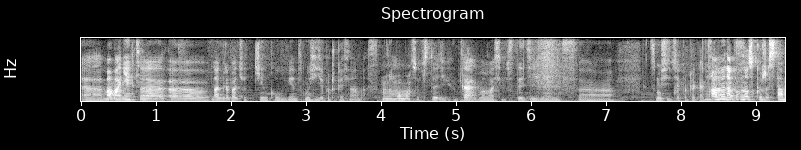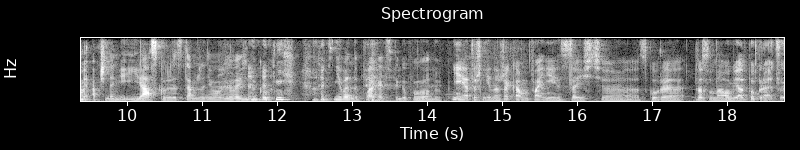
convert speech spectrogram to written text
E, Mama nie chce e, nagrywać odcinków, więc musicie poczekać na nas. No, mama się wstydzi chyba. Tak, mama się wstydzi, więc, e, musicie poczekać. A my na nas. pewno skorzystamy, a przynajmniej ja skorzystam, że nie mogę wejść do kuchni, więc nie będę płakać z tego powodu. Nie, ja też nie narzekam. Fajnie jest zejść z góry prosto na obiad po pracy.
